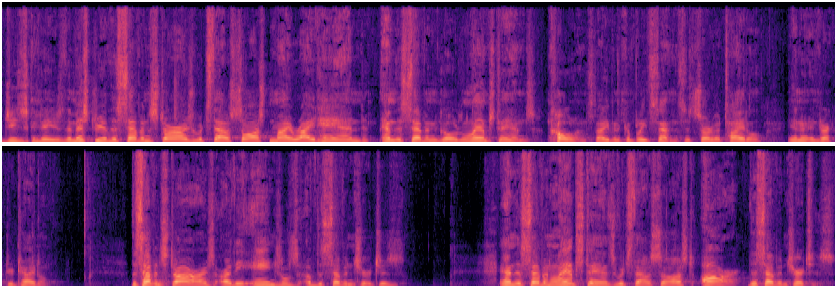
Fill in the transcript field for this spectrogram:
Jesus continues, the mystery of the seven stars which thou sawest in my right hand and the seven golden lampstands, colon. It's not even a complete sentence. It's sort of a title in an introductory title. The seven stars are the angels of the seven churches, and the seven lampstands which thou sawest are the seven churches.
